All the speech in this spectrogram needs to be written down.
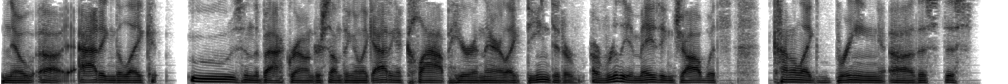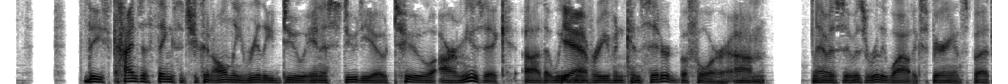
you know uh, adding the like ooze in the background or something or like adding a clap here and there like Dean did a, a really amazing job with kind of like bringing uh this this these kinds of things that you can only really do in a studio to our music uh, that we Yeah. never even considered before. Um, it was it was a really wild experience, but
